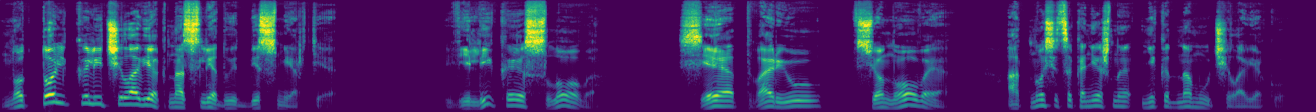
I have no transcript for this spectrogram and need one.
Но только ли человек наследует бессмертие? Великое слово «Се творю все новое» относится, конечно, не к одному человеку,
